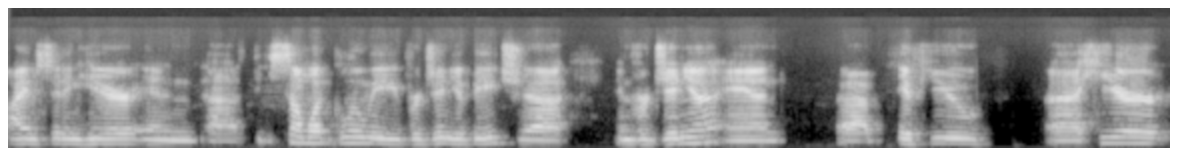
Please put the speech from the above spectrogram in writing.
I am sitting here in uh, the somewhat gloomy Virginia Beach uh, in Virginia. And uh, if you uh, hear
